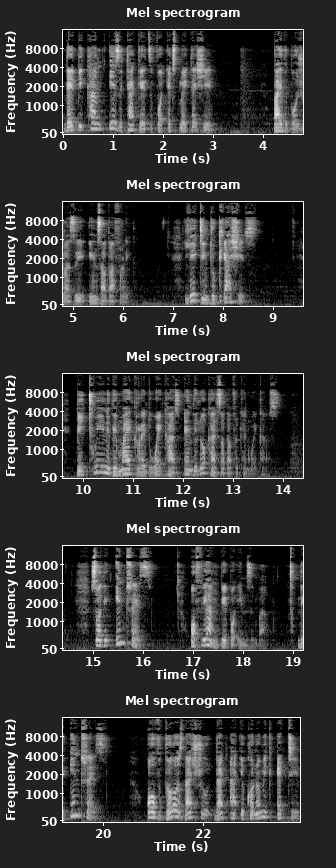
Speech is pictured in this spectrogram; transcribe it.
they become easy targets for exploitation by the bourgeoisie in South Africa, leading to clashes between the migrant workers and the local South African workers. So the interests of young people in Zimbabwe, the interests of those that should that are economic active,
